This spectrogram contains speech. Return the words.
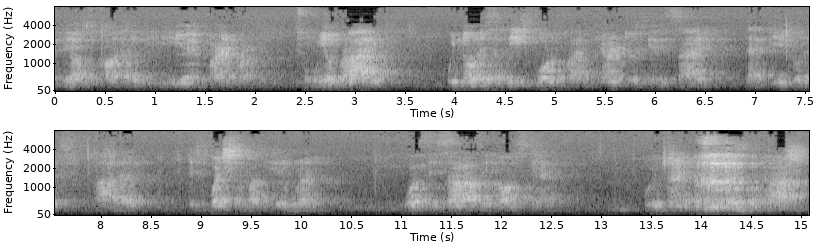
And they also called LPD and fire department. When we arrived, we noticed at least four to five characters inside that vehicle that's, uh, that is questioned about the hit and run. Once they saw us, they all scattered. We were trying to figure out what's going on.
